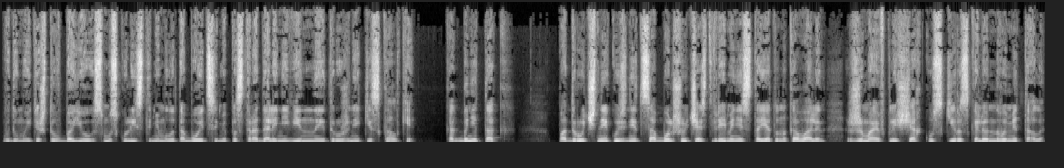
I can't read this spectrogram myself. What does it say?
Вы думаете, что в бою с мускулистыми молотобойцами пострадали невинные труженики-скалки? Как бы не так. Подручные кузнеца большую часть времени стоят у наковален, сжимая в клещах куски раскаленного металла,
